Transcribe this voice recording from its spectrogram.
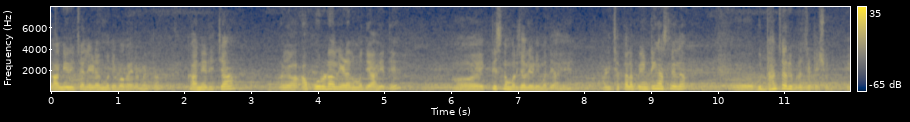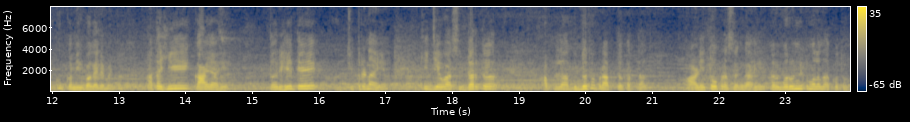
कानेरीच्या लेण्यांमध्ये बघायला मिळतं. कानेरीच्या अपूर्ण लेण्यांमध्ये आहे ते. एकतीस नंबरच्या लेणीमध्ये आहे. आणि छताला पेंटिंग असलेलं बुद्धांचं रिप्रेझेंटेशन हे खूप कमी बघायला मिळतं. आता ही काय आहे? तर हे ते चित्रण आहे की जेव्हा सिद्धार्थ आपला बुद्धत्व प्राप्त करतात आणि तो प्रसंग आहे. तर वरून मी तुम्हाला दाखवतो.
